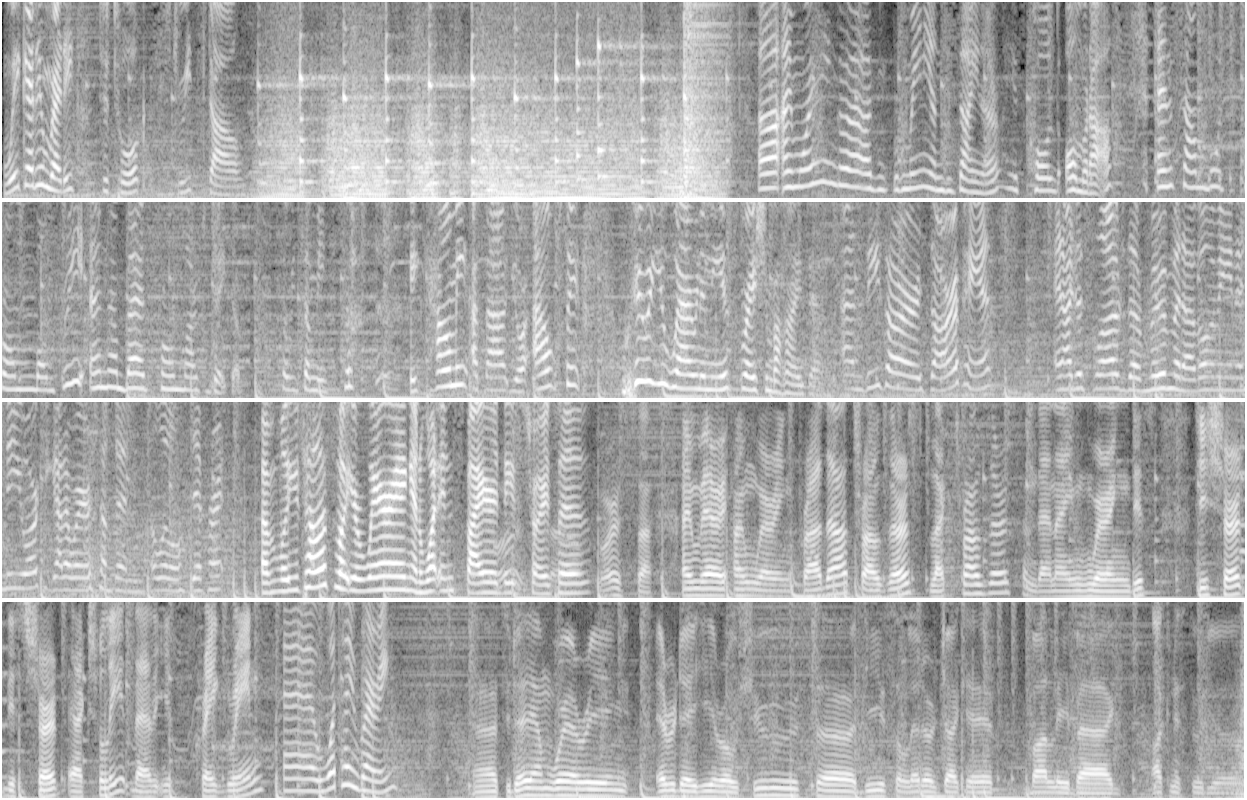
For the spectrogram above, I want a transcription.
We're getting ready to talk street style. Uh, I'm wearing a Romanian designer. He's called Omra, and some boots from Bonprix and a bag from Marc Jacobs. So it's a mix. Hey, Tell me about your outfit. Who are you wearing and the inspiration behind it? And these are Zara pants, and I just loved the movement of them. I mean, in New York, you got to wear something a little different. Um, will you tell us what you're wearing and what inspired these choices? Of course, uh, I'm wearing I'm wearing Prada trousers, black trousers, and then I'm wearing this T-shirt, this shirt actually that it's gray green. Uh, what are you wearing? Uh, today I'm wearing Everyday Hero shoes, uh, diesel leather jacket, Bally bag, Acne Studios.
